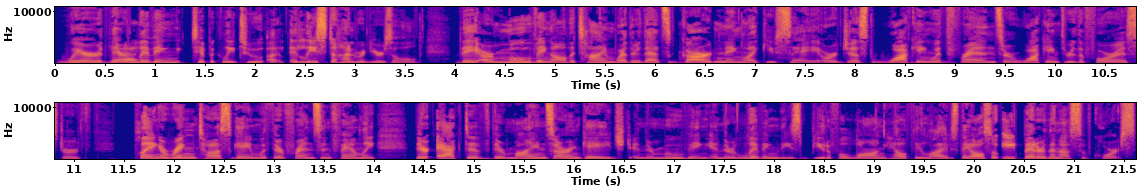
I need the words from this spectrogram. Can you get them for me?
where they're living typically to uh, at least 100 years old. They are moving all the time, whether that's gardening, like you say, or just walking with friends, or walking through the forest, or playing a ring toss game with their friends and family. They're active, their minds are engaged, and they're moving and they're living these beautiful, long, healthy lives. They also eat better than us, of course.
